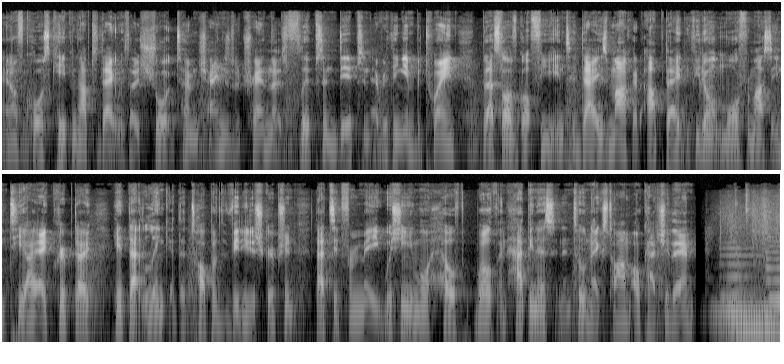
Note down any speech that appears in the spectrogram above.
And of course, keeping up to date with those short term changes of trend, those flips and dips and everything in between. But that's all I've got for you in today's market update. If you don't want more from us in TIA crypto, hit that link at the top of the video description. That's it from me. Wishing you more health, wealth, and happiness. And until next time, I'll catch you then.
